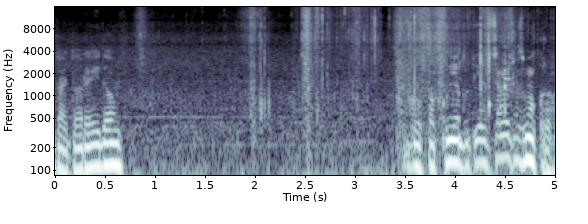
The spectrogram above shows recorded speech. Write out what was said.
Tutaj tory idą. Go pakuję, bo tu jest cały czas mokro.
